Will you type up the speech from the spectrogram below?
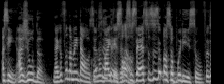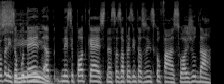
Assim, ajuda, né? Que é fundamental. Você Com não vai ter certeza, só não. sucesso se você passou por isso. Foi o que eu falei. Se eu Sim. puder, nesse podcast, nessas apresentações que eu faço, ajudar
